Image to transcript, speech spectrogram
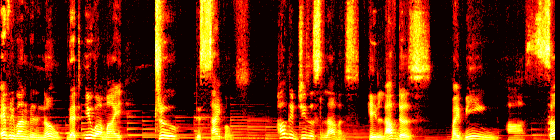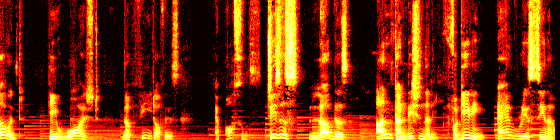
everyone will know that you are my true disciples. How did Jesus love us? He loved us by being our servant, he washed the feet of his apostles. Jesus loved us unconditionally, forgiving every sinner,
